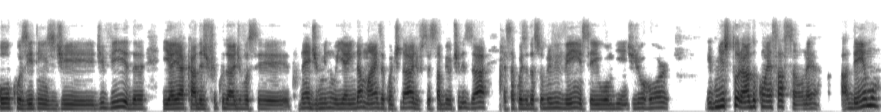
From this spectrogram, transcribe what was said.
poucos itens de, de vida, e aí a cada dificuldade você né, diminuir ainda mais a quantidade, você saber utilizar essa coisa da sobrevivência e o ambiente de horror, e misturado com essa ação, né? A demo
